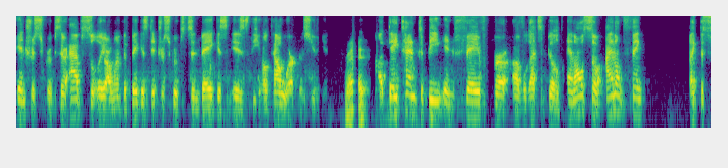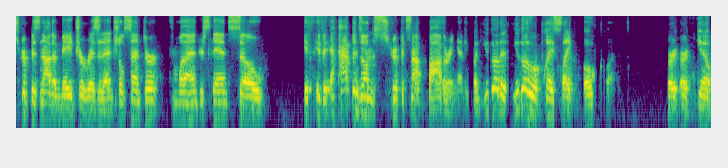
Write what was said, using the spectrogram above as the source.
interest groups; there absolutely are. One of the biggest interest groups in Vegas is the Hotel Workers Union, Right. Uh, they tend to be in favor of let's build. And also, I don't think like the strip is not a major residential center from what I understand. So if, if it happens on the strip, it's not bothering anybody. You go to you go to a place like Oakland, or, or you know,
